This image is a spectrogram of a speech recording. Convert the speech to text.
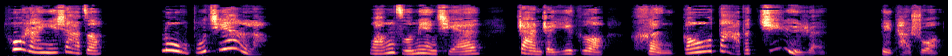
突然一下子，鹿不见了。王子面前站着一个很高大的巨人，对他说。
